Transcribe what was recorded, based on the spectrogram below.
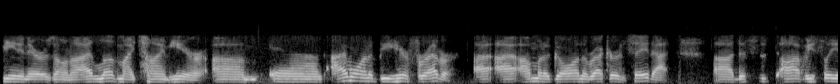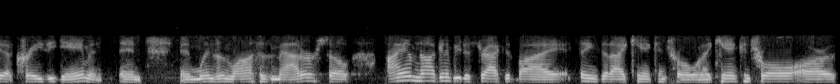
being in Arizona. I love my time here, um, and I want to be here forever. I, I, I'm going to go on the record and say that. Uh, this is obviously a crazy game, and and and wins and losses matter. So I am not going to be distracted by things that I can't control. What I can't control are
